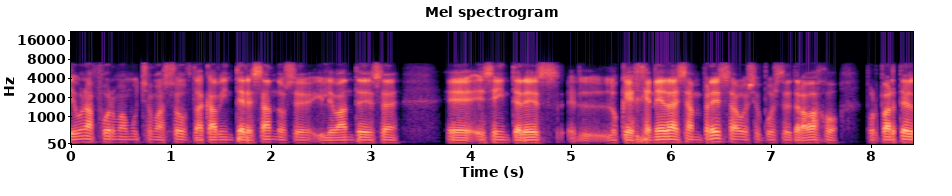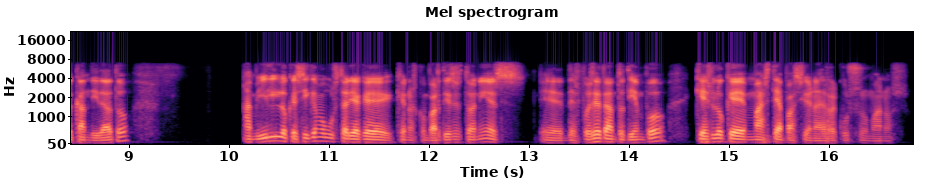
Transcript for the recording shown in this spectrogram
de una forma mucho más soft acabe interesándose y levante ese, eh, ese interés, lo que genera esa empresa o ese puesto de trabajo por parte del candidato. A mí lo que sí que me gustaría que, nos compartieses, Tony, es, eh, después de tanto tiempo, ¿qué es lo que más te apasiona de recursos humanos?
